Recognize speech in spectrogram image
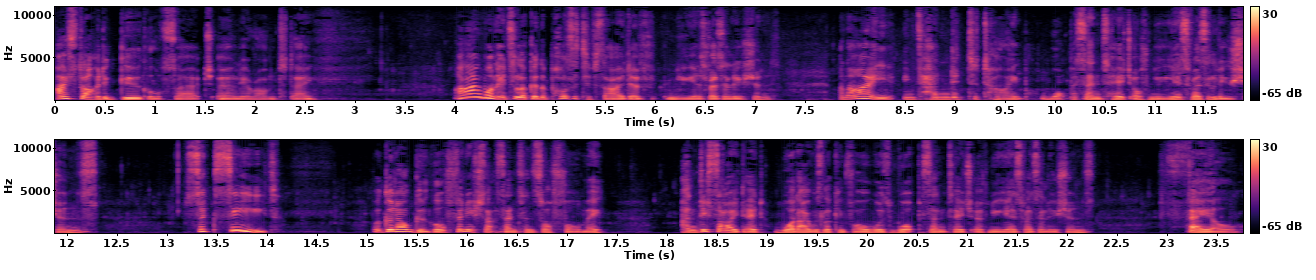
I started a Google search earlier on today. And I wanted to look at the positive side of New Year's resolutions and I intended to type what percentage of New Year's resolutions succeed. But good old Google finished that sentence off for me and decided what I was looking for was what percentage of New Year's resolutions fail.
